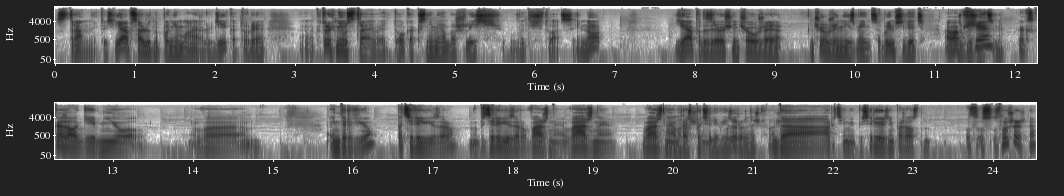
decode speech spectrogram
странный. То есть я абсолютно понимаю людей, которые, э, которых не устраивает то, как с ними обошлись в этой ситуации. Но я подозреваю, что ничего уже, ничего уже не изменится. Будем сидеть А вообще, как сказал Гейб Ньюэлл в интервью по телевизору, ну, по телевизору, важные, важные, важные обращения. Раз по телевизору, значит, важно. Да, Артемий, посерьезнее, пожалуйста. Слушаешь, да?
